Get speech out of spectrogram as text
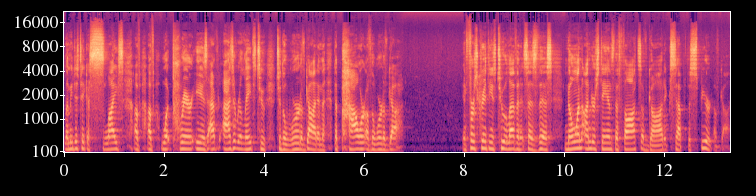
let me just take a slice of, of what prayer is as it relates to, to the Word of God and the, the power of the Word of God. In 1 Corinthians 2.11, it says this, No one understands the thoughts of God except the Spirit of God.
